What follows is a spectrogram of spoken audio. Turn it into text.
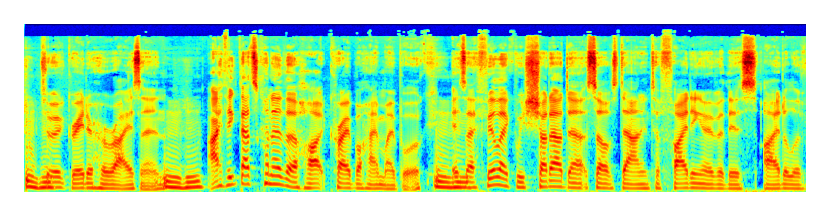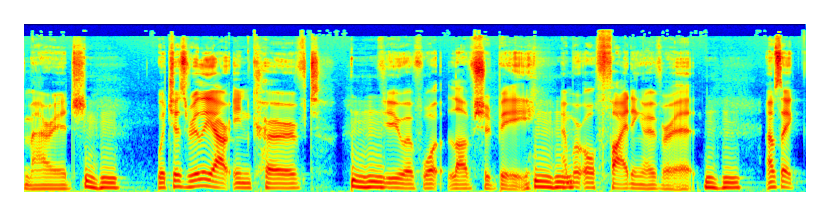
Mm-hmm. to a greater horizon. I think that's kind of the heart cry behind my book Mm-hmm. is I feel like we shut ourselves down into fighting over this idol of marriage Mm-hmm. Which is really our incurved view of what love should be. Mm-hmm. And we're all fighting over it. I was like,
